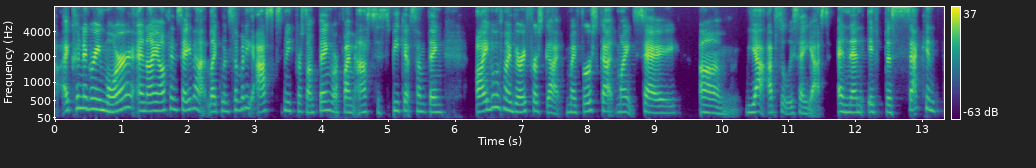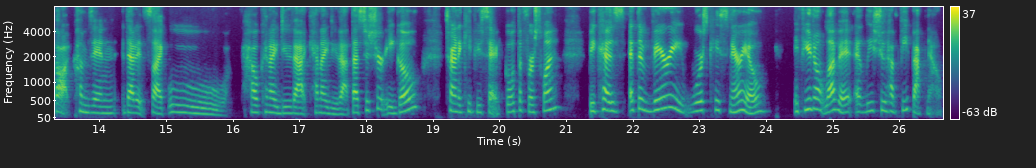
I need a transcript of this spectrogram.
I couldn't agree more. And I often say that, like when somebody asks me for something, or if I'm asked to speak at something, I go with my very first gut. My first gut might say, um, yeah, absolutely say yes. And then if the second thought comes in that it's like, ooh, how can I do that? Can I do that? That's just your ego trying to keep you safe. Go with the first one because at the very worst case scenario, if you don't love it, at least you have feedback now.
